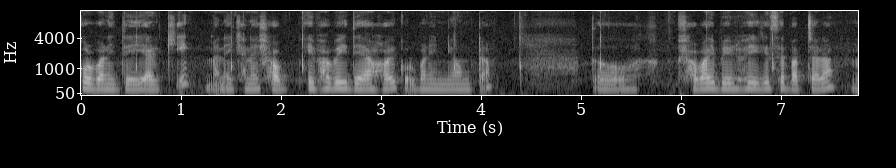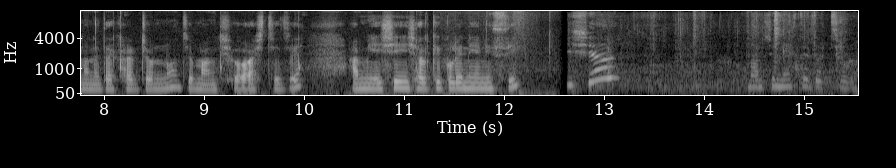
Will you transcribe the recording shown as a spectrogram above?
কোরবানি দেই আর কি। মানে এখানে সব এভাবেই দেয়া হয় কোরবানির নিয়মটা। তো সবাই বের হয়ে গেছে বাচ্চারা মানে দেখার জন্য যে মাংস আসছে যে। আমি এসে ইশালকে কোলে নিয়ে নিছি। ইশাল মাংস নিয়ে আসতে যাচ্ছে ওরা।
